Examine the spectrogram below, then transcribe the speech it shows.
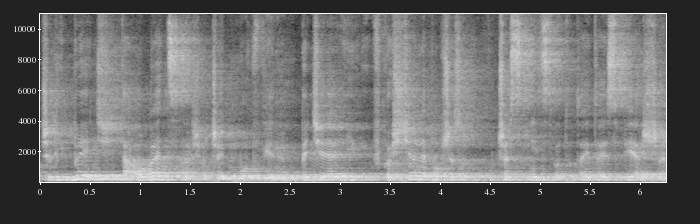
czyli być, ta obecność, o czym mówiłem, bycie w Kościele poprzez uczestnictwo, tutaj to jest pierwsze.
